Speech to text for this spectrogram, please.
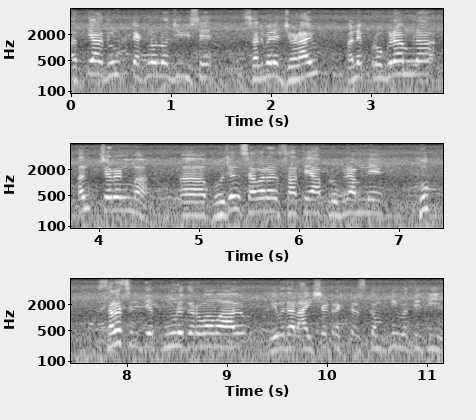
અત્યાધુનિક ટેકનોલોજી વિશે સર્વેને જણાવ્યું અને પ્રોગ્રામના અંત ચરણમાં ભોજન સવારા સાથે આ પ્રોગ્રામને ખૂબ સરસ રીતે પૂર્ણ કરવામાં આવ્યો. એ બદલ આઈશર ટ્રેક્ટર્સ કંપની વતીથી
